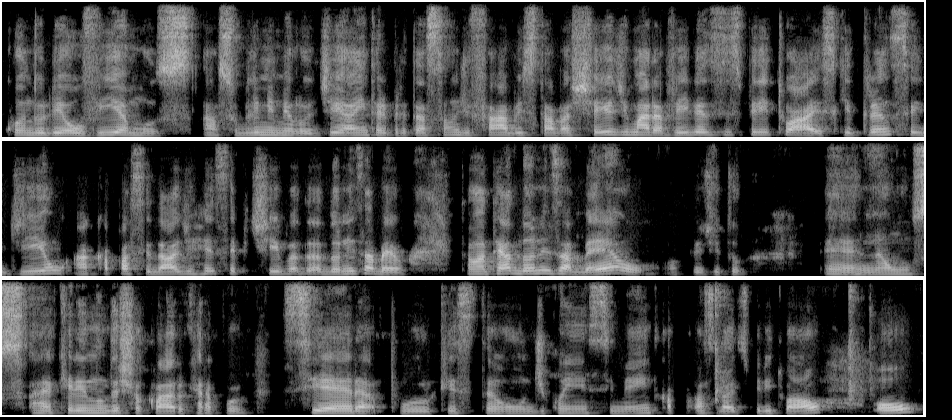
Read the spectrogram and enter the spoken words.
quando lhe ouvíamos a sublime melodia, a interpretação de Fábio estava cheia de maravilhas espirituais que transcendiam a capacidade receptiva da Dona Isabel. Então, até a Dona Isabel, acredito, é, não, é, que ele não deixou claro que era por se era por questão de conhecimento, capacidade espiritual, ou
